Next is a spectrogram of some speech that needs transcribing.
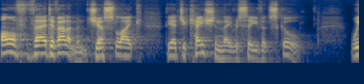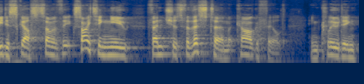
of their development, just like the education they receive at school. We discussed some of the exciting new ventures for this term at Cargilfield, including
